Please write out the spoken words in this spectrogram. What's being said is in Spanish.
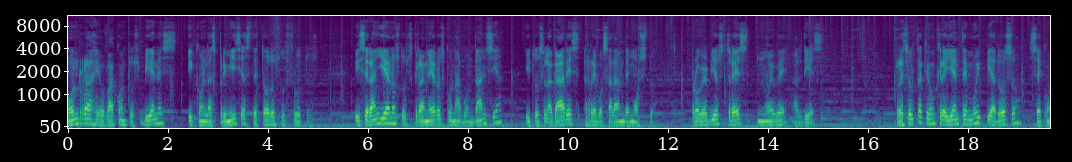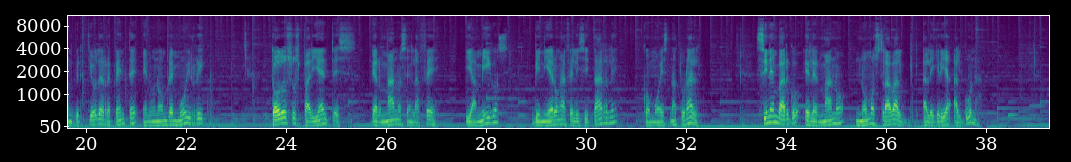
Honra a Jehová con tus bienes y con las primicias de todos tus frutos, y serán llenos tus graneros con abundancia, y tus lagares rebosarán de mosto. Proverbios 3, 9 al 10. Resulta que un creyente muy piadoso se convirtió de repente en un hombre muy rico. Todos sus parientes, hermanos en la fe y amigos vinieron a felicitarle como es natural. Sin embargo, el hermano no mostraba alegría alguna.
